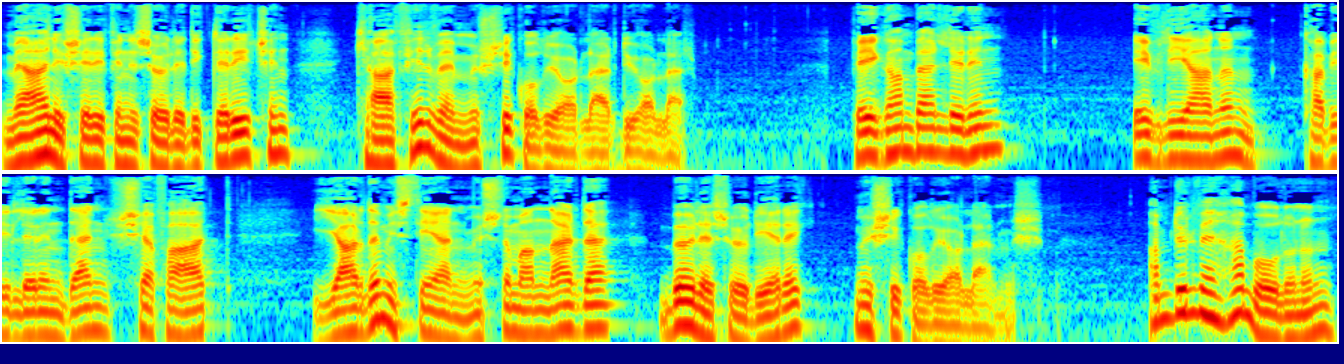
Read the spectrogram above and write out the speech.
Meali şerifini söyledikleri için kâfir ve müşrik oluyorlar diyorlar. Peygamberlerin evliyanın kabirlerinden şefaat, yardım isteyen Müslümanlar da böyle söyleyerek müşrik oluyorlarmış. Abdülvehhab oğlunun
